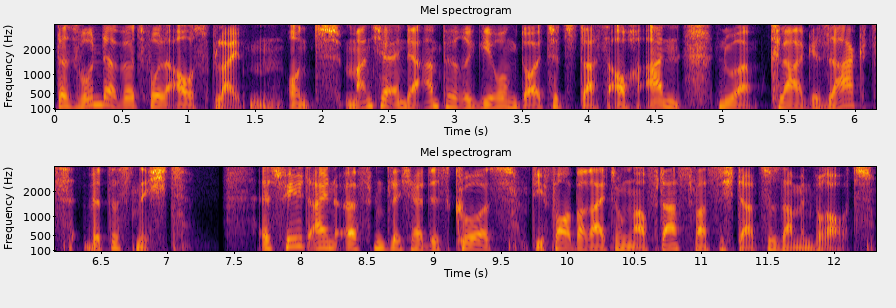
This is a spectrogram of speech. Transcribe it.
Das Wunder wird wohl ausbleiben. Und mancher in der Ampelregierung deutet das auch an. Nur klar gesagt wird es nicht. Es fehlt ein öffentlicher Diskurs, die Vorbereitung auf das, was sich da zusammenbraut.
